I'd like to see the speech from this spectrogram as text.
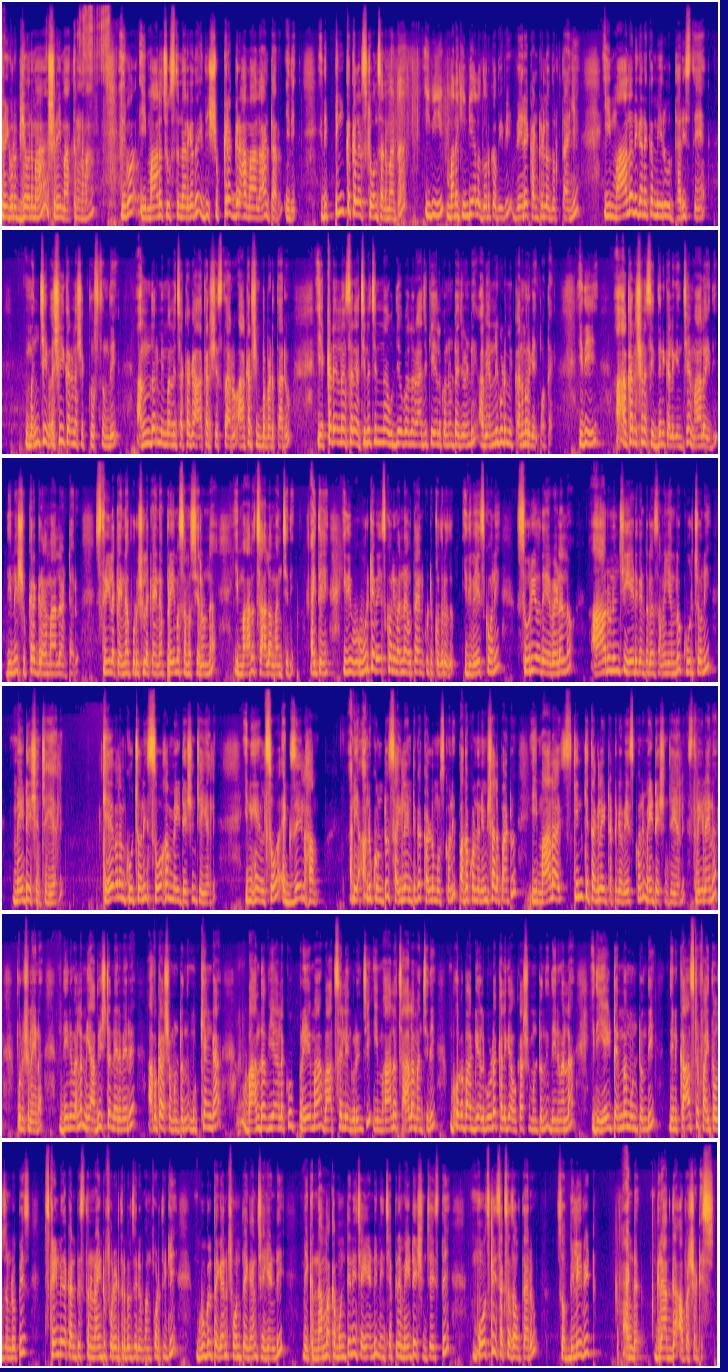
శ్రీ గురుభ్యో నమ శ్రీ మాత్రే నమ. ఇదిగో ఈ మాల చూస్తున్నారు కదా ఇది శుక్రగ్రహ మాల అంటారు ఇది. ఇది పింక్ కలర్ స్టోన్స్ అనమాట ఇవి మనకి ఇండియాలో దొరకవు ఇవి వేరే కంట్రీలో దొరుకుతాయి. ఈ మాలని గనక మీరు ధరిస్తే మంచి వశీకరణ శక్తి వస్తుంది. అందరూ మిమ్మల్ని చక్కగా ఆకర్షిస్తారు ఆకర్షింపబడతారు. ఎక్కడ వెళ్ళినా సరే చిన్న చిన్న ఉద్యోగాలు రాజకీయాలు కొన్ని ఉంటాయి చూడండి అవి అన్నీ కూడా మీకు కనుమరుగైపోతాయి. ఇది ఆకర్షణ సిద్ధిని కలిగించే మాల ఇది. దీన్ని శుక్రగ్రహ మాల అంటారు. స్త్రీలకైనా పురుషులకైనా ప్రేమ సమస్యలున్న ఈ మాల చాలా మంచిది. అయితే ఇది ఊరికే వేసుకొని ఇవన్నీ అవుతాయనుకుంటే కుదరదు. ఇది వేసుకొని సూర్యోదయ వేళల్లో ఆరు నుంచి ఏడు గంటల సమయంలో కూర్చొని మెడిటేషన్ చేయాలి. కేవలం కూర్చొని సోహం మెడిటేషన్ చేయాలి. ఇన్హేల్ సో ఎగ్జైల్ హమ్. అని అనుకుంటూ సైలెంట్గా కళ్ళు మూసుకొని పదకొండు నిమిషాల పాటు ఈ మాల స్కిన్కి తగిలేటట్టుగా వేసుకొని మెడిటేషన్ చేయాలి. స్త్రీలైనా పురుషులైనా. దీనివల్ల మీ అభిష్టం నెరవేరే అవకాశం ఉంటుంది. ముఖ్యంగా బాంధవ్యాలకు ప్రేమ వాత్సల్యం గురించి ఈ మాల చాలా మంచిది. భోగభాగ్యాలు కూడా కలిగే అవకాశం ఉంటుంది. దీనివల్ల ఇది ఎయిట్ ఎంఎం ఉంటుంది. దీని cost five thousand rupees. Screen మీద కనిపిస్తున్న nine two four eight triple zero one four త్రీకి గూగుల్ పే కానీ ఫోన్పే కానీ చేయండి. మీకు నమ్మకం ఉంటేనే చేయండి. నేను చెప్పిన మెడిటేషన్ చేస్తే మోస్ట్లీ సక్సెస్ అవుతారు. So believe it and grab the opportunities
